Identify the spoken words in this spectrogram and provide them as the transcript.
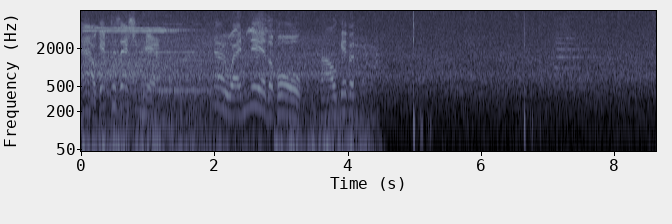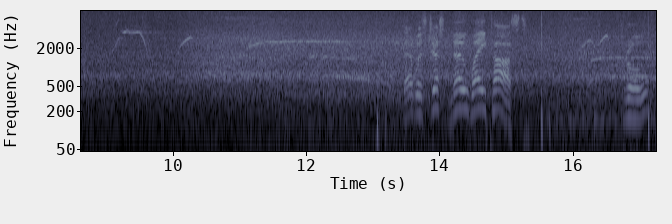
Now get possession here. Nowhere near the ball. Foul given. There was just no way past. Thrall.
